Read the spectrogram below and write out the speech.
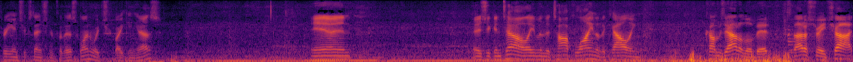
three inch extension for this one, which Viking has. And as you can tell, even the top line of the cowling comes out a little bit. It's not a straight shot.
